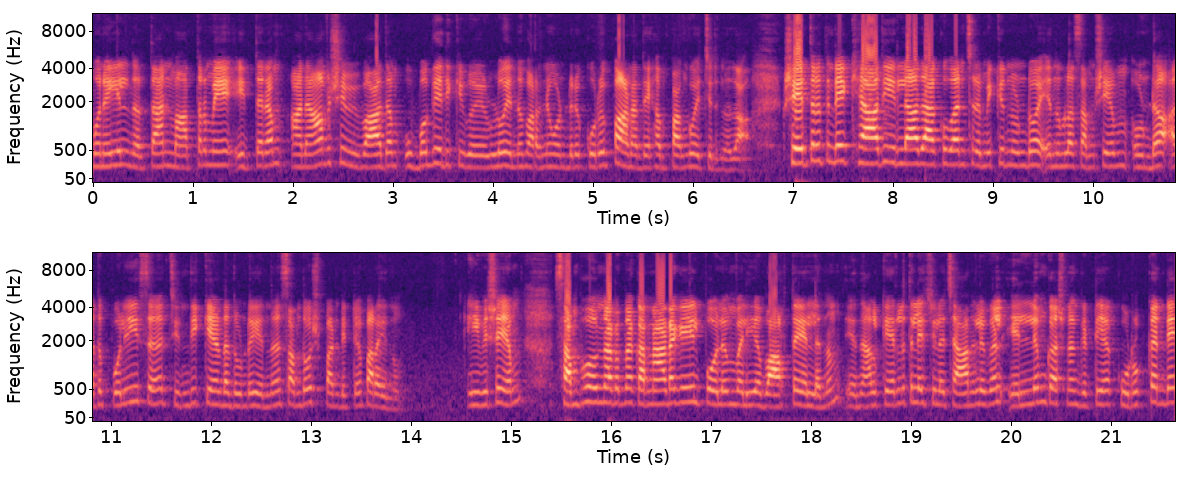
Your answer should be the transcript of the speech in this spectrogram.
മുനയിൽ നിർത്താൻ മാത്രമേ ഇത്തരം അനാവശ്യ വിവാദം ഉപകരിക്കുകയുള്ളൂ എന്ന് പറഞ്ഞുകൊണ്ടൊരു കുറിപ്പാണ് അദ്ദേഹം പങ്കുവച്ചിരുന്നത്. ക്ഷേത്രത്തിന്റെ ഖ്യാതി ഇല്ലാതാക്കുവാൻ ശ്രമിക്കുന്നുണ്ടോ എന്നുള്ള സംശയം ഉണ്ട്. അത് പോലീസ് ചിന്തിക്കേണ്ടതുണ്ട് എന്ന് സന്തോഷ് പണ്ഡിറ്റ് പറയുന്നു. ഈ വിഷയം സംഭവം നടന്ന കർണാടകയിൽ പോലും വലിയ വാർത്തയല്ലെന്നും എന്നാൽ കേരളത്തിലെ ചില ചാനലുകൾ എല്ലും കഷ്ണം കിട്ടിയ കുറുക്കന്റെ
